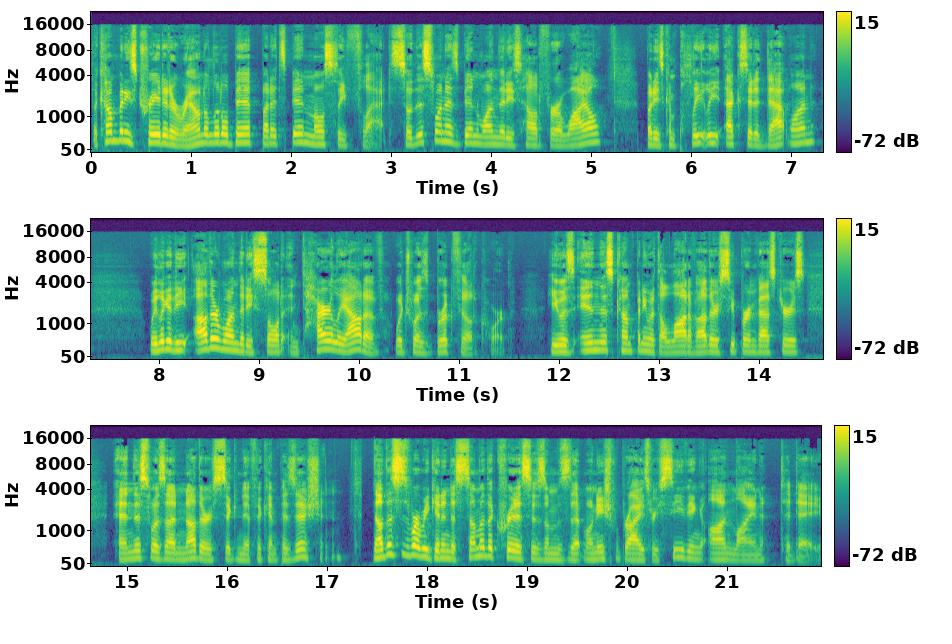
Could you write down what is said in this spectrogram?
the company's traded around a little bit, but it's been mostly flat. So this one has been one that he's held for a while, but he's completely exited that one. We look at the other one that he sold entirely out of, which was Brookfield Corp. He was in this company with a lot of other super investors, and this was another significant position. Now, this is where we get into some of the criticisms that Mohnish Pabrai is receiving online today.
